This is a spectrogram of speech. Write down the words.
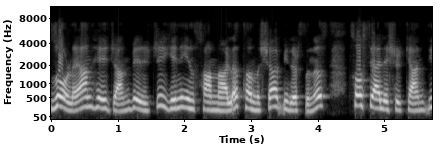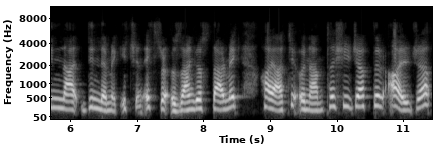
zorlayan heyecan verici yeni insanlarla tanışabilirsiniz. Sosyalleşirken dinle, dinlemek için ekstra özen göstermek hayati önem taşıyacaktır. Ayrıca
